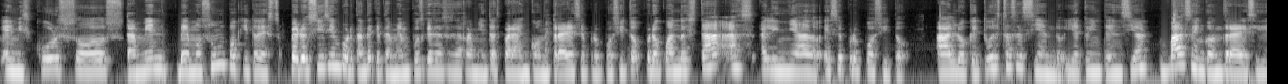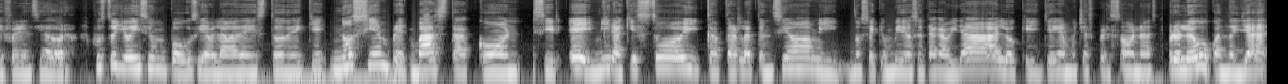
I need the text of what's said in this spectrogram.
en mis cursos también vemos un poquito de esto, pero sí es importante que también busques esas herramientas para encontrar ese propósito, pero cuando estás alineado ese propósito a lo que tú estás haciendo y a tu intención, vas a encontrar ese diferenciador. Justo yo hice un post y hablaba de esto, de que no siempre basta con decir, hey, mira, aquí estoy, captar la atención y no sé, que un video se te haga viral o que llegue a muchas personas, pero luego cuando ya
